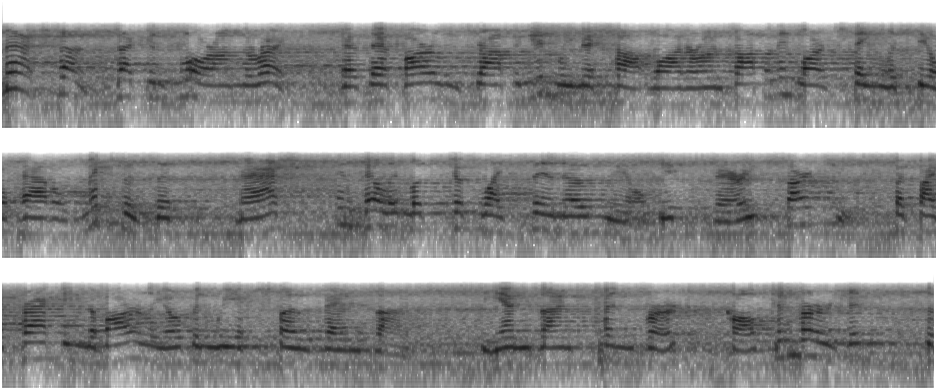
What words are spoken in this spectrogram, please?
Mash tun, second floor on the right. As that barley's dropping in, we mix hot water on top of it. Large stainless steel paddles mixes this mash until it looks just like thin oatmeal. It's very starchy. But by cracking the barley open, we expose enzymes. The enzymes convert, called conversion, the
